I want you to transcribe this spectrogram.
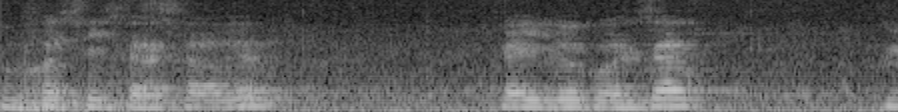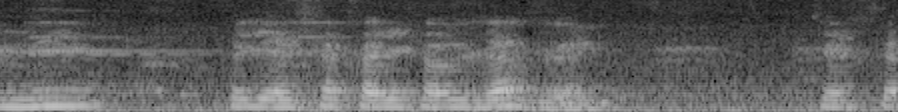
उपस्थित राहता आलं काही लोक म्हणतात की मी कधी अशा कार्यक्रमाला जात नाही त्याचा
